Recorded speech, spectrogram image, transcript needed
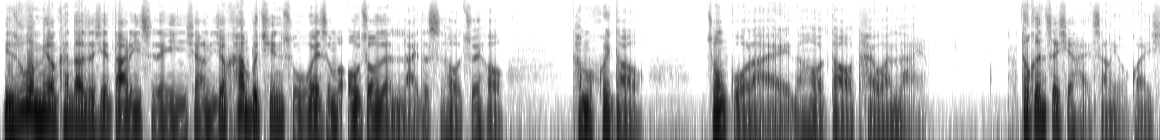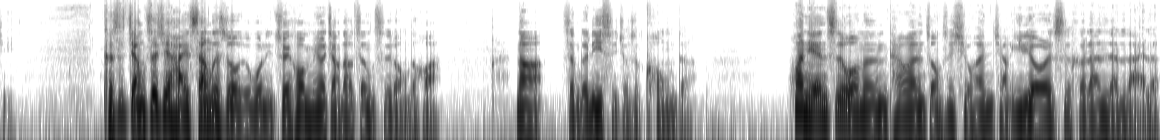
你如果没有看到这些大历史的影响，你就看不清楚为什么欧洲人来的时候，最后他们会到中国来，然后到台湾来，都跟这些海商有关系。可是讲这些海商的时候，如果你最后没有讲到郑芝龙的话，那整个历史就是空的。换言之，我们台湾总是喜欢讲一六二四荷兰人来了，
